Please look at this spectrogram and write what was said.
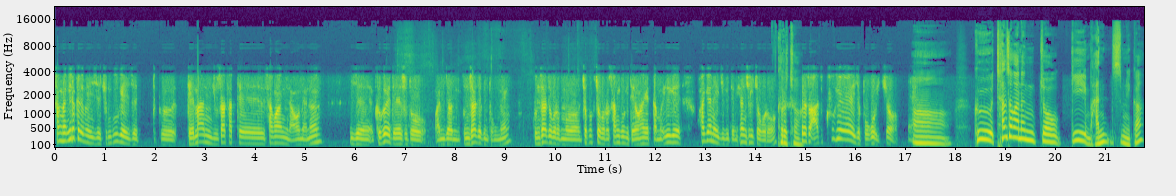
상당히 이렇게 되면 이제 중국의 이제 그 대만 유사 사태 상황이 나오면은 이제 그거에 대해서도 완전 군사적인 동맹 군사적으로 뭐 적극적으로 삼국이 대응하겠다 뭐 이게 확연해지기 때문에 현실적으로 그렇죠. 그래서 아주 크게 이제 보고 있죠. 예. 어, 그 찬성하는 쪽이 많습니까?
